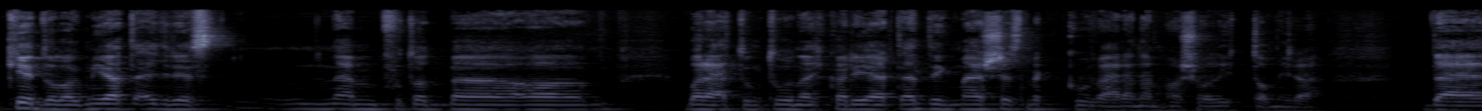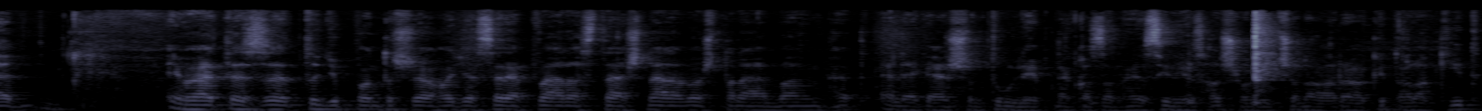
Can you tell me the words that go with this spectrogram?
Két dolog miatt, egyrészt nem futott be a barátunk túl nagy karriert eddig, másrészt meg kurvára nem hasonlít Tomira. De jó, hát ez tudjuk pontosan, hogy a szerepválasztásnál mostanában hát elegánsan túllépnek azon, hogy a színész hasonlítson arra, akit alakít.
